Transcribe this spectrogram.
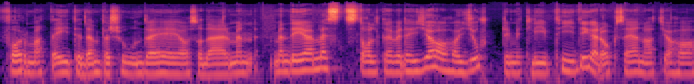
format dig till den person du är och sådär. Men, men det jag är mest stolt över, det jag har gjort i mitt liv tidigare också, är nog att jag har,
